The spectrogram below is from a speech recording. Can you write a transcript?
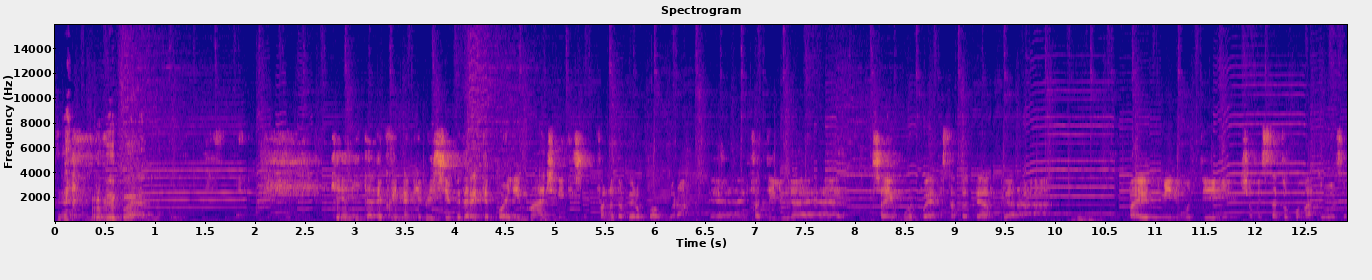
Proprio quello. Che vita e quindi anche lui sì, vedrete poi le immagini che fanno davvero paura. Eh, infatti il eh, Sion Moore poi è stato a terra per eh, un paio di minuti, diciamo è stato comatoso.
